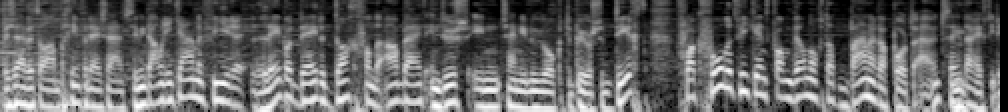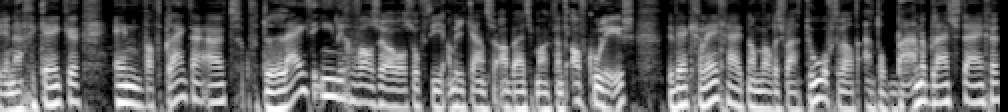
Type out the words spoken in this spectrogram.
We zeiden het al aan het begin van deze uitzending. De Amerikanen vieren Labor Day, de dag van de arbeid. En dus in, zijn in New York de beurzen dicht. Vlak voor het weekend kwam wel nog dat banenrapport uit. Hm. Daar heeft iedereen naar gekeken. En wat blijkt daaruit? Of het lijkt in ieder geval zo alsof die Amerikaanse arbeidsmarkt aan het afkoelen is. De werkgelegenheid nam weliswaar toe, oftewel het aantal banen blijft stijgen.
